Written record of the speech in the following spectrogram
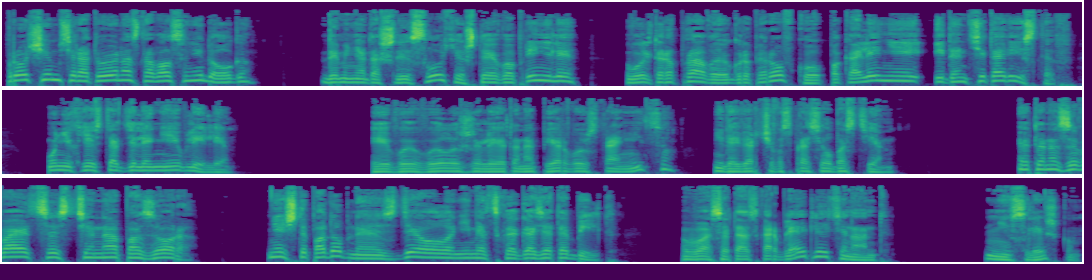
Впрочем, сиротой он оставался недолго. До меня дошли слухи, что его приняли в ультраправую группировку поколения идентитаристов. У них есть отделение в Лиле. «И вы выложили это на первую страницу?» — недоверчиво спросил Бастен. «Это называется «Стена позора». Нечто подобное сделала немецкая газета «Бильд». Вас это оскорбляет, лейтенант?» «Не слишком.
